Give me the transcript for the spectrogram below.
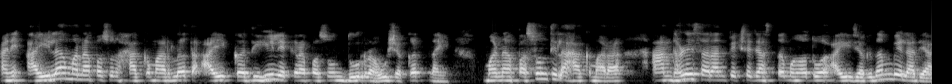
आणि आईला मनापासून हाक मारलं तर आई कधीही लेकरापासून दूर राहू शकत नाही. मनापासून तिला हाक मारा. आंधळे सरांपेक्षा जास्त महत्त्व आई जगदंबेला द्या.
